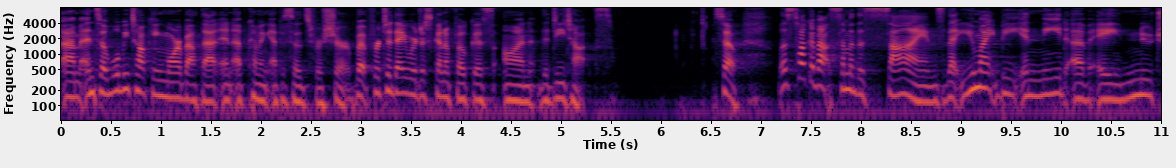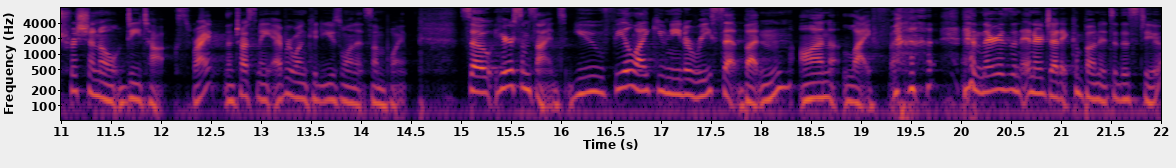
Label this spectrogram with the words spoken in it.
Um, and so we'll be talking more about that in upcoming episodes for sure. But for today, we're just going to focus on the detox. So let's talk about some of the signs that you might be in need of a nutritional detox, right? And trust me, everyone could use one at some point. So here's some signs. You feel like you need a reset button on life. and there is an energetic component to this too.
